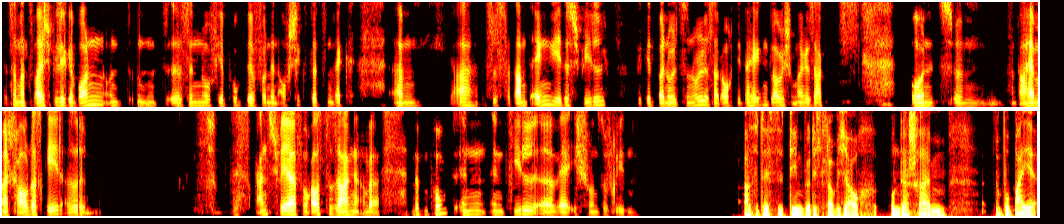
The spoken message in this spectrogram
Jetzt haben wir zwei Spiele gewonnen und, und äh, sind nur vier Punkte von den Aufstiegsplätzen weg. Ähm, ja, es ist verdammt eng. Jedes Spiel beginnt bei 0 zu 0. Das hat auch Dieter Hegen, glaube ich, schon mal gesagt. Und ähm, von daher mal schauen, was geht. Also das ist ganz schwer vorauszusagen, aber mit dem Punkt in, in Kiel äh, wäre ich schon zufrieden. Also das, den würde ich, glaube ich, auch unterschreiben. Wobei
